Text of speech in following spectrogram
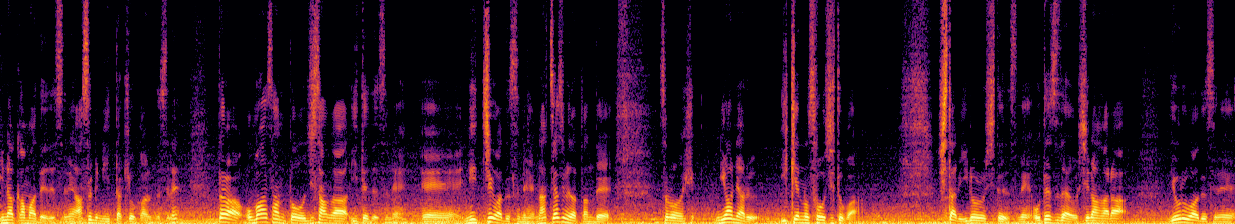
田舎までですね遊びに行った記憶があるんですね。たらおばあさんとおじさんがいてですね、えー、日中はですね夏休みだったんでその庭にある池の掃除とかしたりいろいろしてですねお手伝いをしながら夜はですね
